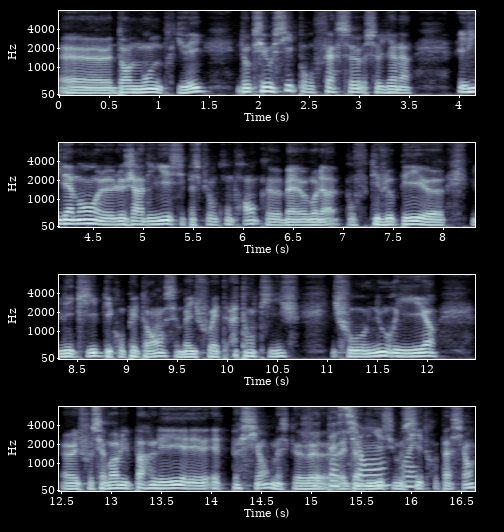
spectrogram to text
dans le monde privé. Donc, c'est aussi pour faire ce lien-là. Évidemment, le jardinier, c'est parce qu'on comprend que, ben voilà, pour développer euh, une équipe, des compétences, ben, il faut être attentif, il faut nourrir, euh, il faut savoir lui parler, et être patient, parce que euh, être jardinier, c'est aussi être patient.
